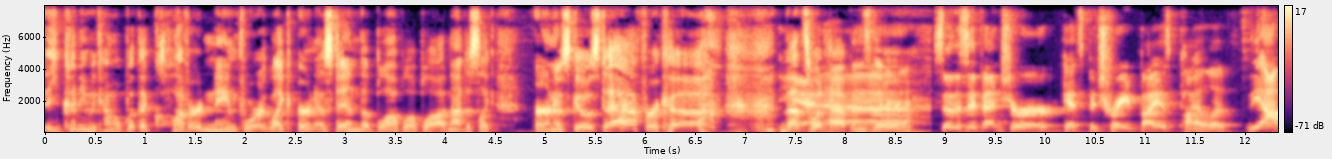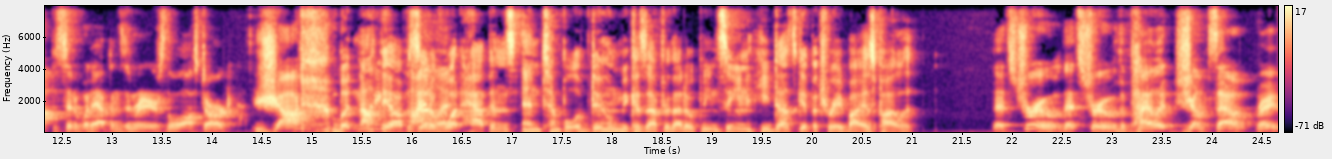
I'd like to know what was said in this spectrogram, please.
you couldn't even come up with a clever name for it, like Ernest and the blah, blah, blah, not just like Ernest goes to Africa. that's what happens there. So this adventurer gets betrayed by his pilot. The opposite of what happens in Raiders of the Lost Ark. Jacques But not the opposite pilot. of what happens in Temple of Doom, because after that opening scene, he does get betrayed by his pilot. That's true. That's true. The pilot jumps out, right?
